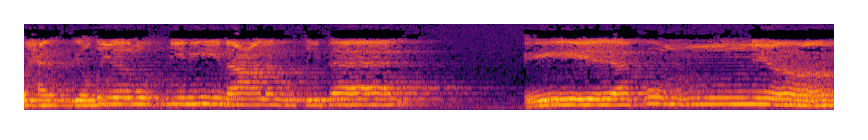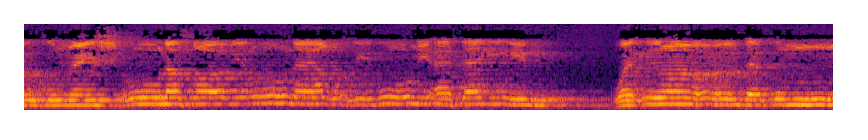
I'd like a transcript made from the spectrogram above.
أحرض المؤمنين على القتال. إن منكم عشرون صابرون يغلبوا مئتين. وإن تكن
